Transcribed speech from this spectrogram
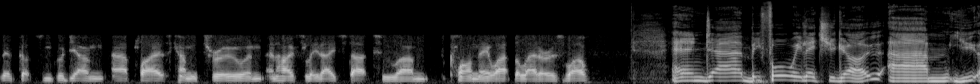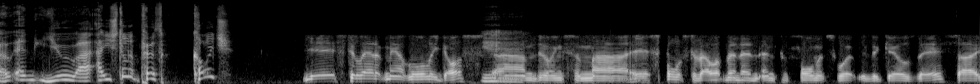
they've got some good young uh, players coming through, and, and, hopefully they start to um, climb their way up the ladder as well. And uh, before we let you go, um, you uh, you uh, are you still at Perth College? Yeah, still out at Mount Lawley, Goss, yeah. um, doing some uh, yeah, sports development and, and, performance work with the girls there. So,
